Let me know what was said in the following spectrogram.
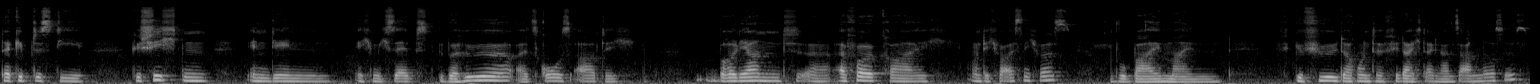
Da gibt es die Geschichten, in denen ich mich selbst überhöhe als großartig, brillant, äh, erfolgreich und ich weiß nicht was, wobei mein Gefühl darunter vielleicht ein ganz anderes ist.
